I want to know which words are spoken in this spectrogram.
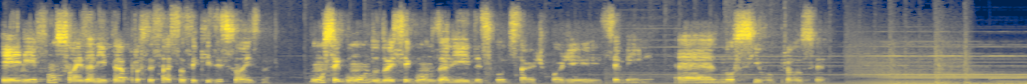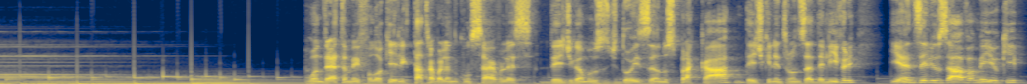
N funções ali para processar essas requisições. Né? um segundo, dois segundos ali desse cold start pode ser bem é, nocivo para você. O André também falou que ele está trabalhando com serverless desde, digamos, de dois anos para cá, desde que ele entrou no Zé Delivery. E antes ele usava meio que,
